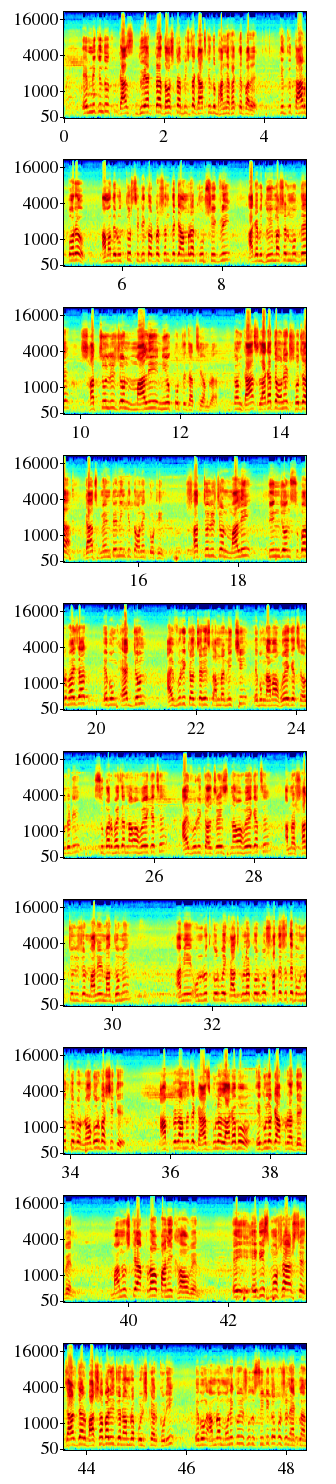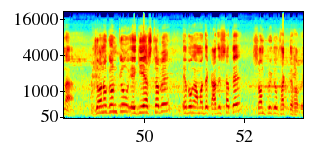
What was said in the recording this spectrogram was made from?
এমনি কিন্তু গাছ দু একটা, দশটা, বিশটা গাছ কিন্তু ভাঙা থাকতে পারে। কিন্তু তারপরেও আমাদের উত্তর সিটি কর্পোরেশন থেকে আমরা খুব শীঘ্রই, আগামী দুই মাসের মধ্যে সাতচল্লিশ জন মালি নিয়োগ করতে যাচ্ছি আমরা। কারণ গাছ লাগাতে অনেক সোজা, গাছ মেনটেনিং কিন্তু অনেক কঠিন। সাতচল্লিশ জন মালি, তিনজন সুপারভাইজার এবং একজন আইভরি কালচারিস্ট আমরা নিচ্ছি এবং নামা হয়ে গেছে অলরেডি সুপারভাইজার নামা হয়ে গেছে আইভরি কালচারিস্ট নামা হয়ে গেছে। আমরা সাতচল্লিশ জন মানির মাধ্যমে আমি অনুরোধ করব, এই কাজগুলো করব। সাথে সাথে আমি অনুরোধ করব নগরবাসীকে আপনারা আমরা যে গাছগুলো লাগাবো, এগুলোকে আপনারা দেখবেন। মানুষকে আপনারাও পানি খাওয়াবেন। এই এডিস মশা আসছে, যার যার বাসা বাড়ির জন্য আমরা পরিষ্কার করি এবং আমরা মনে করি শুধু সিটি কর্পোরেশন একলা না, জনগণকেও এগিয়ে আসতে হবে এবং আমাদের কাজের সাথে সম্পৃক্ত থাকতে হবে।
